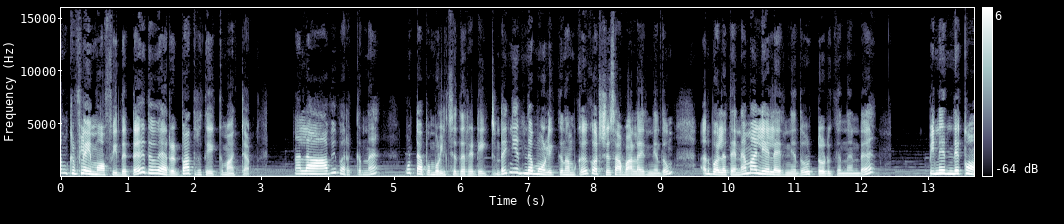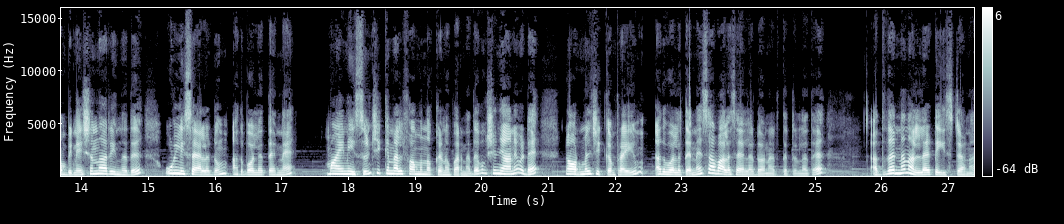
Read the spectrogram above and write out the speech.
നമുക്ക് ഫ്ലെയിം ഓഫ് ചെയ്തിട്ട് ഇത് വേറൊരു പാത്രത്തിലേക്ക് മാറ്റാം. നല്ല ആവി പറക്കുന്ന മുട്ടാപ്പം പൊളിച്ചത് റെഡി ആയിട്ടുണ്ട്. ഇനി ഇതിന്റെ മുകളിലേക്ക് നമുക്ക് കുറച്ച് സവാള അരിഞ്ഞതും അതുപോലെ തന്നെ മല്ലിയില അരിഞ്ഞതും ഇട്ട് കൊടുക്കുന്നുണ്ട്. പിന്നെ ഇതിന്റെ കോമ്പിനേഷൻ എന്ന് പറയുന്നത് ഉള്ളി സാലഡും അതുപോലെ തന്നെ മയനീസും ചിക്കൻ അൽഫാമും എന്നൊക്കെയാണ് പറഞ്ഞത്. പക്ഷെ ഞാനിവിടെ നോർമൽ ചിക്കൻ ഫ്രൈയും അതുപോലെ തന്നെ സവാള സാലഡുമാണ് എടുത്തിട്ടുള്ളത്. അത് തന്നെ നല്ല ടേസ്റ്റാണ്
